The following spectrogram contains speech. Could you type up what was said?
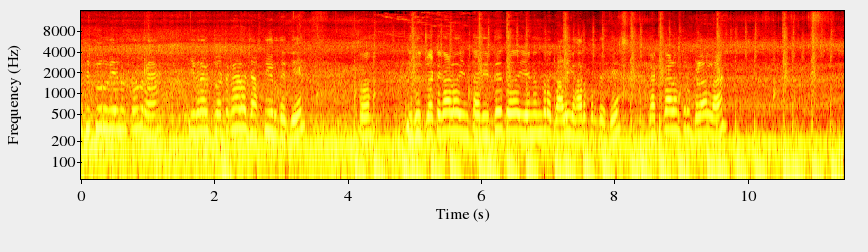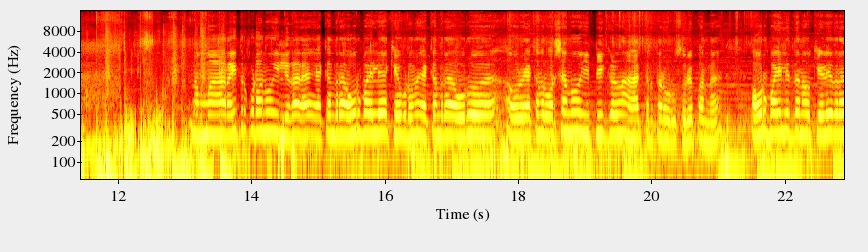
ಕೆಳಗಡೆ ಬಿದ್ದಿರೋದು ಏನಂತಂದ್ರೆ, ಇದ್ರಾಗ ಜೊಟ್ಟಗಾಳ ಜಾಸ್ತಿ ಇರ್ತೈತಿ. ಸೊ ಇದು ಜೊಟ್ಟಗಾಳು ಇಂಥದ್ದು ಇದ್ದದ್ದು ಏನಂದ್ರೆ ಗಾಳಿಗೆ ಹಾರತಿರ್ತೈತಿ ಗಟ್ಕಾಳು ಅಂತೂ ಬೀಳಲ್ಲ. ನಮ್ಮ ರೈತರು ಕೂಡ ಇಲ್ಲಿದ್ದಾರೆ. ಯಾಕಂದ್ರೆ ಅವ್ರ ಬಾಯಲ್ಲೇ ಕೇಳ್ಬಿಡೋಣ. ಯಾಕಂದ್ರೆ ಅವರು ಅವರು ಯಾಕಂದ್ರೆ ವರ್ಷನೂ ಈ ಪೀಕ್ಗಳನ್ನ ಹಾಕ್ತಿರ್ತಾರೆ ಅವರು ಸೂರ್ಯಪಾನ. ಅವ್ರ ಬಾಯಲ್ಲಿದ್ದ ನಾವು ಕೇಳಿದ್ರೆ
